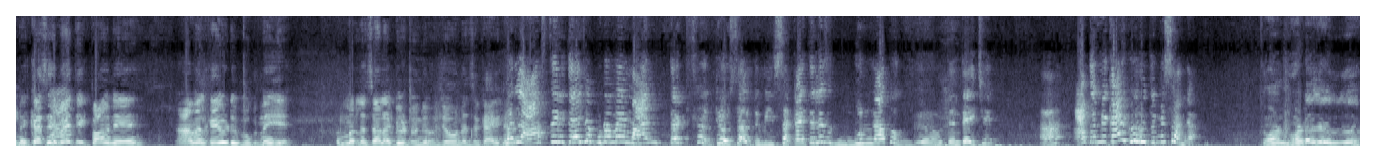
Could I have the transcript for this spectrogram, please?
नाही कसं आहे माहिती पाहुणे? आम्हाला काही एवढी भूक नाहीये. पण म्हणलं चला भेटून येऊ जेवणाचं काही नाही. म्हणलं आज तरी त्याच्या पुढे मी मान तट ठेवसाल तुम्ही. सकाळी त्यालाच गुण गात होते द्यायचे आ? आता मी काय करू तुम्ही सांगा. तोंड फोडायचं का तुझं?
